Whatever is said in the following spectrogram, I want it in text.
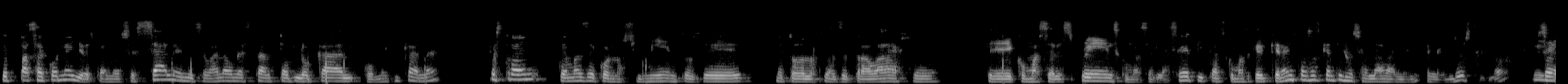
¿qué pasa con ellos? Cuando se salen y se van a una startup local o mexicana, pues traen temas de conocimientos, de metodologías de trabajo, de cómo hacer sprints, cómo hacer las éticas, cómo hacer, que, eran cosas que antes no se hablaban en, la industria, ¿no? O sea,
